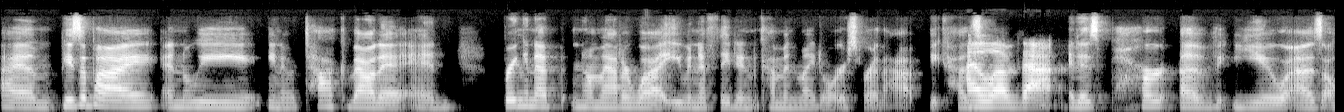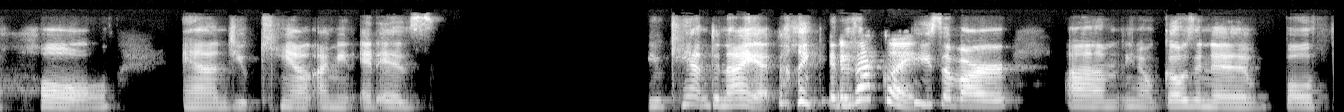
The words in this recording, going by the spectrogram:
um, piece of pie, and we, you know, talk about it and bring it up no matter what, even if they didn't come in my doors for that, because I love that it is part of you as a whole, and you can't. I mean, it is. You can't deny it. Like it exactly. is a piece of our, um, you know, goes into both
